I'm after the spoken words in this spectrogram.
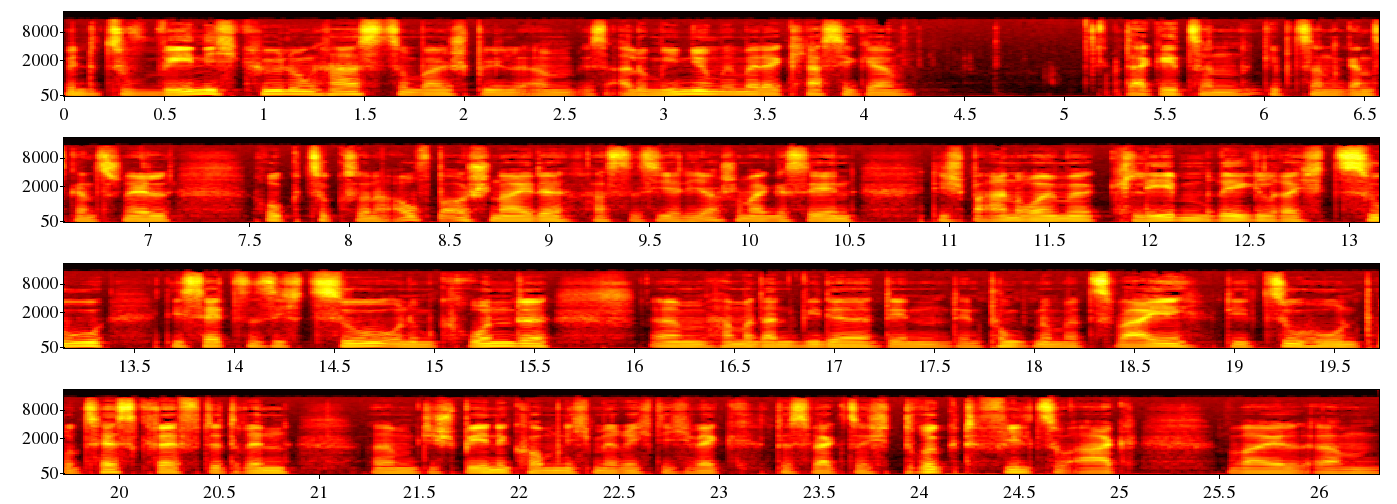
Wenn du zu wenig Kühlung hast, zum Beispiel ähm, ist Aluminium immer der Klassiker, da geht's dann, gibt's dann ganz, ganz schnell ruckzuck so eine Aufbauschneide. Hast du sicherlich auch schon mal gesehen. Die Spanräume kleben regelrecht zu, die setzen sich zu und im Grunde ähm, haben wir dann wieder den, den Punkt Nummer zwei, die zu hohen Prozesskräfte drin. Ähm, die Späne kommen nicht mehr richtig weg. Das Werkzeug drückt viel zu arg, weil ähm,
